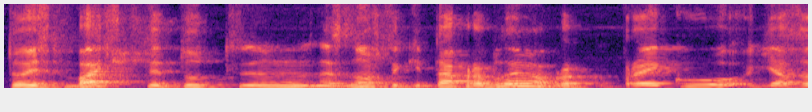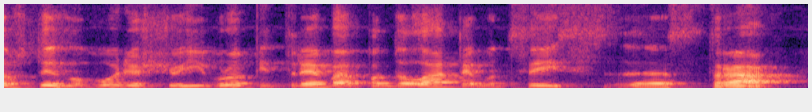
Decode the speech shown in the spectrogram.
Тобто, бачите, тут м, знову ж таки та проблема, про, про яку я завжди говорю, що Європі треба подолати оцей е, страх.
